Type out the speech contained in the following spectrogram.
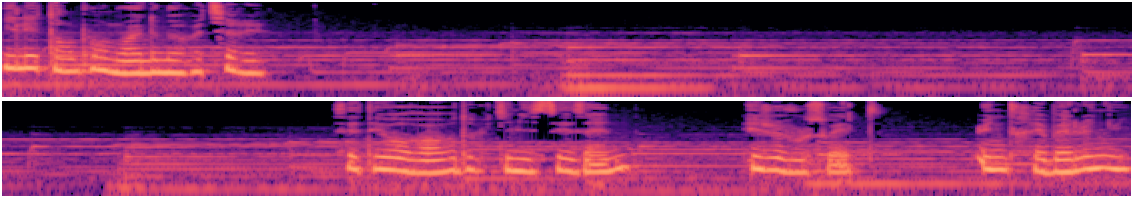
Il est temps pour moi de me retirer. C'était Aurore d'Optimiste Cézanne et je vous souhaite une très belle nuit.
